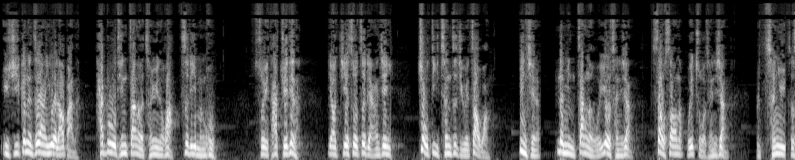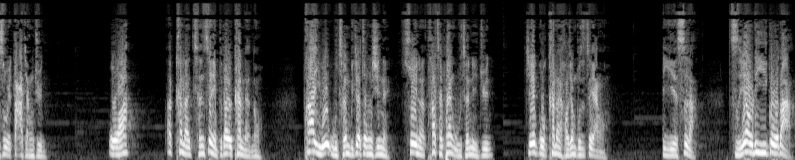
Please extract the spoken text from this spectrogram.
与其跟着这样一位老板呢，还不如听张耳、陈云的话，自立门户。所以他决定了要接受这两个建议，就地称自己为赵王，并且呢任命张耳为右丞相，少骚呢为左丞相，而陈驭则是为大将军。我啊啊，看来陈胜也不太会看人哦。他以为武臣比较忠心呢，所以呢他才派武臣领军。结果看来好像不是这样哦。也是啦，只要利益够大，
